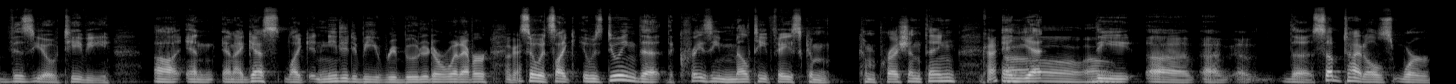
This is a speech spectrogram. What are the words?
Vizio TV. Uh, and and I guess like it needed to be rebooted or whatever. Okay. So it's like it was doing the the crazy melty face com- compression thing, Okay. and yet Oh, oh. the uh, uh, uh, the subtitles were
